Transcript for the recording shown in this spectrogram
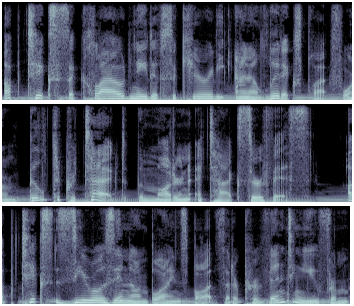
Uptycs is a cloud native security analytics platform built to protect the modern attack surface. Uptycs zeroes in on blind spots that are preventing you from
